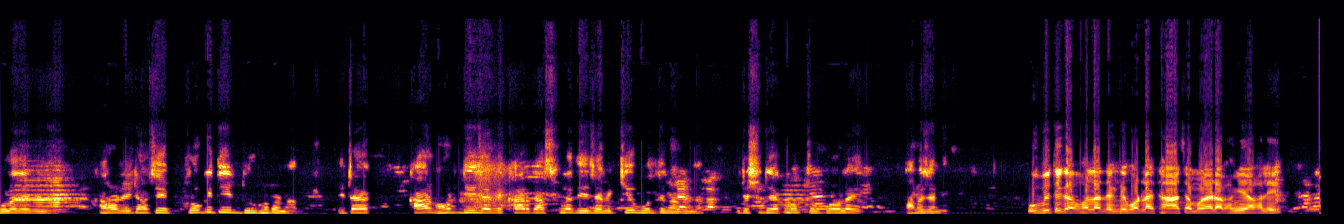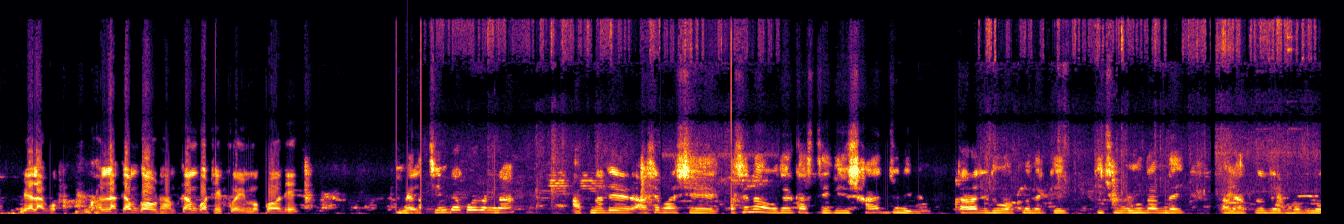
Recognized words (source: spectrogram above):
বলা যাবে না কারণ এটা হচ্ছে প্রকৃতির দুর্ঘটনা। এটা কার ঘর দিয়ে যাবে কার গাছপালা দিয়ে যাবে কেউ বলতে পারবে না। এটা শুধু একমাত্র উপরওয়ালাই ভালো জানি। উবি থেকে ঘরলা দেখ দেখ থা আছে ময়াটা ভাঙিয়া খালি। বেলা ঘরলা কাম কো উঠাম কাম কো ঠিক করি মক দি। চিন্তা করবেন না আপনাদের আশেপাশে আছে না ওদের কাছ থেকে কিছু সাহায্য নেবেন। তারা যদি আপনাদেরকে কিছু অনুদান দেয় তাহলে আপনাদের ঘরগুলো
